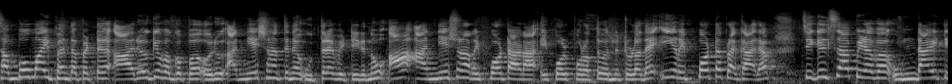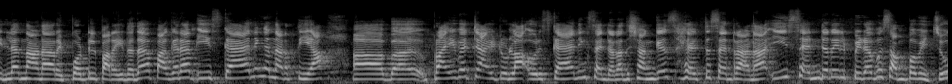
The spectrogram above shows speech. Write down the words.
സംഭവവുമായി ബന്ധപ്പെട്ട് ആരോഗ്യവകുപ്പ് ഒരു അന്വേഷണത്തിന് ഉത്തരവിട്ടിരുന്നു. ആ അന്വേഷണ റിപ്പോർട്ടാണ് ഇപ്പോൾ പുറത്തു വന്നിട്ടുള്ളത്. ഈ റിപ്പോർട്ട് പ്രകാരം ചികിത്സാ പിഴവ് ഉണ്ടായിട്ടില്ലെന്നാണ് റിപ്പോർട്ടിൽ പറയുന്നത്. പകരം ഈ സ്കാനിങ് നടത്തിയ പ്രൈവറ്റ് ആയിട്ടുള്ള ഒരു സ്കാനിങ് സെന്റർ അത് ശങ്കേഴ്സ് ഹെൽത്ത് സെന്റർ ആണ്. ഈ സെന്ററിൽ പിഴവ് സംഭവിച്ചു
